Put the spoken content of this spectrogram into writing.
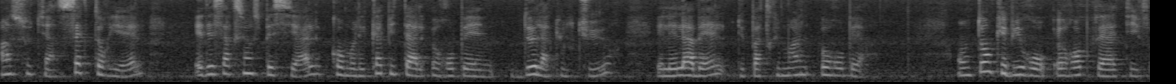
un soutien sectoriel et des actions spéciales comme les capitales européennes de la culture et les labels du patrimoine européen. En tant que bureau Europe Créative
